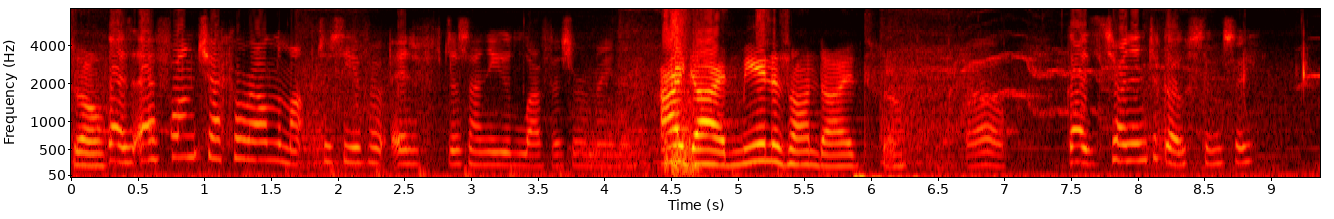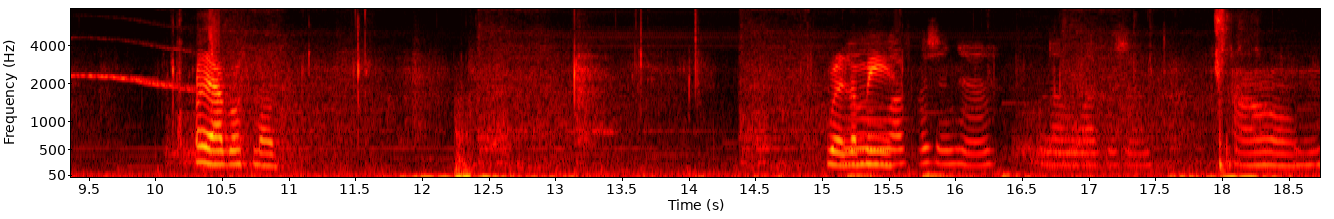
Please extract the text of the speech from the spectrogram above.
so Guys, F1 check around the map to see if if there's any levers remaining. I died. Me and Azan died, so Oh. Guys, turn into ghosts and see. Oh yeah, ghost mode. Wait, no let me. No levers in here. No levers in. Um,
